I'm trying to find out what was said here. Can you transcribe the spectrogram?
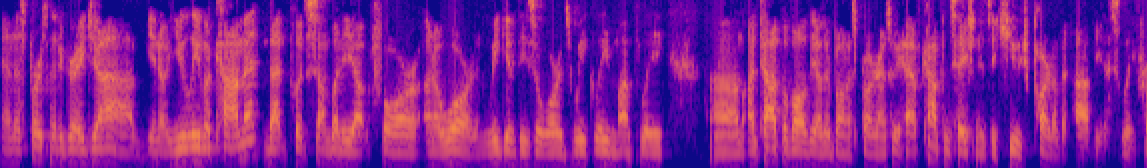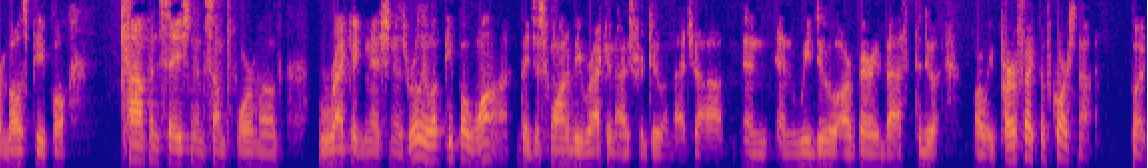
and this person did a great job. You know, you leave a comment that puts somebody up for an award, and we give these awards weekly, monthly. Um, on top of all the other bonus programs we have, compensation is a huge part of it. Obviously, for most people, compensation in some form of recognition is really what people want. They just want to be recognized for doing that job, and and we do our very best to do it. Are we perfect? Of course not, but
